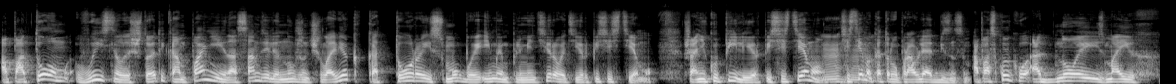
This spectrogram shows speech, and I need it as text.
А потом выяснилось, что этой компании на самом деле нужен человек, который смог бы им имплементировать ERP-систему. Потому что они купили ERP-систему, система, которая управляет бизнесом. А поскольку одной из моих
